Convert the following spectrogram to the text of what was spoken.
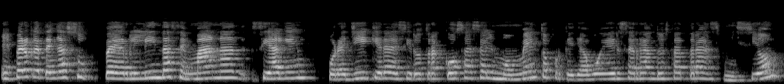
Espero que tengas súper linda semana. Si alguien por allí quiere decir otra cosa, es el momento porque ya voy a ir cerrando esta transmisión.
